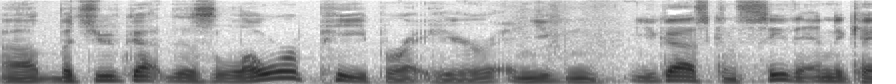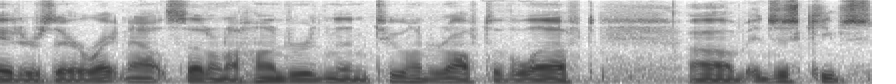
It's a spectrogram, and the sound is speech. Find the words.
Uh, but you've got this lower peep right here, and you can you guys can see the indicators there. Right now it's set on 100 and then 200 off to the left. Um, it just keeps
